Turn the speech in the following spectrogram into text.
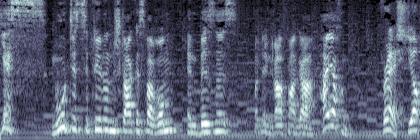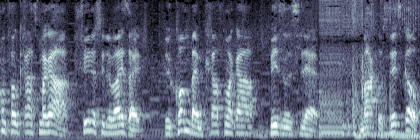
Yes! Mut, Disziplin und ein starkes Warum in Business und in Graf Magar. Hi Jochen! Fresh, Jochen von Kraft Maga. Schön, dass ihr dabei seid. Willkommen beim Kraft Maga Business Lab. Markus, let's go.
